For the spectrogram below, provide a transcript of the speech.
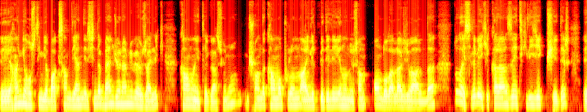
e, hangi hostinge baksam diyenler için de bence önemli bir özellik Canva entegrasyonu. Şu anda Canva Pro'nun aylık bedeli yanılmıyorsam 10 dolarlar civarında. Dolayısıyla belki kararınızı etkileyecek bir şeydir. E,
